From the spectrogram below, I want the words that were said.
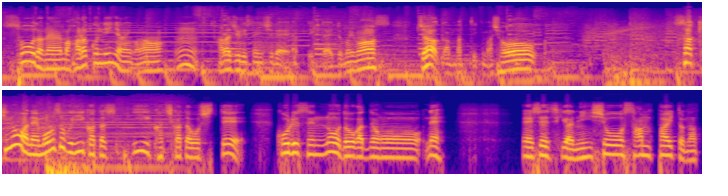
そうだね、まあ、原くんでいいんじゃないかな。うん、原樹里選手でやっていきたいと思います。じゃあ、頑張っていきましょう。さあ、昨日はね、ものすごくいい形、いい勝ち方をして、交流戦の動画のね、えー成績が2勝3敗となっ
